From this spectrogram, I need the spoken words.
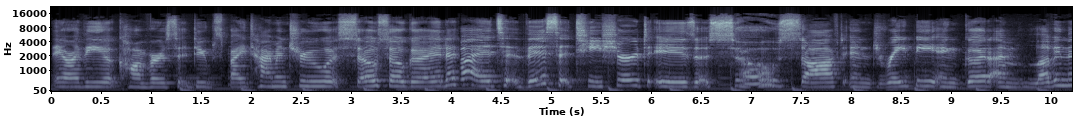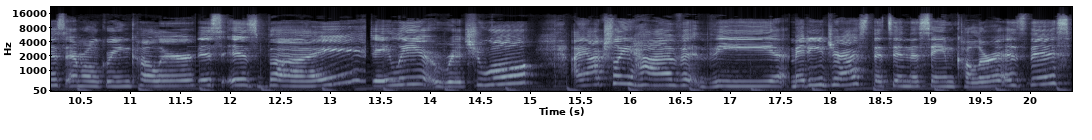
They are the Converse dupes by Time and Tru. So, so good. But this t-shirt is so soft and drapey and good. I'm loving this emerald green color. This is by Daily Ritual. I actually have the midi dress that's in the same color as this.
